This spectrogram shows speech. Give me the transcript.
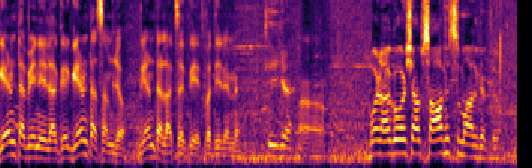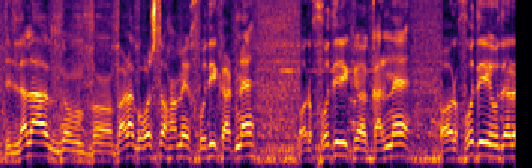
घंटा भी नहीं लगता घंटा समझो घंटा लग सकती है इस पतीले में। ठीक है। हाँ। बड़ा गोश्त आप साफ़ इस्तेमाल करते हो। लाला बड़ा गोश्त तो हमें खुद ही काटना है और ख़ुद ही करना है और ख़ुद ही उधर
